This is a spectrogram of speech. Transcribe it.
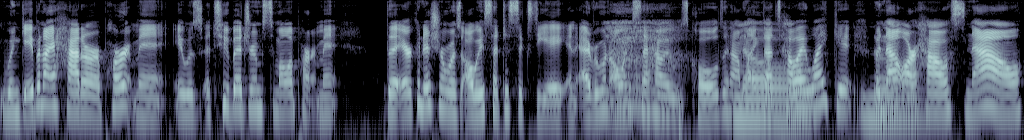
when Gabe and I had our apartment, it was a two bedroom small apartment. the air conditioner was always set to 68 and everyone always said how it was cold and i'm like that's how i like it but now our house now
